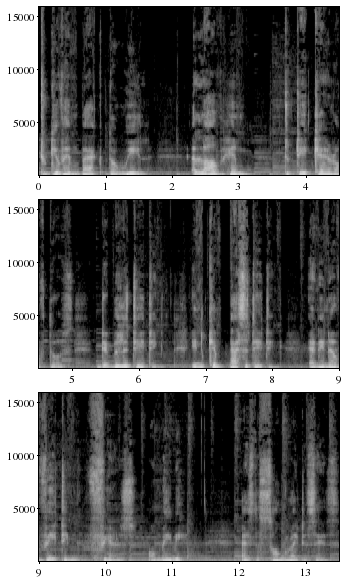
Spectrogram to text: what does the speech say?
to give Him back the wheel, allow Him to take care of those debilitating, incapacitating, and innervating fears. Or maybe, as the songwriter says,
